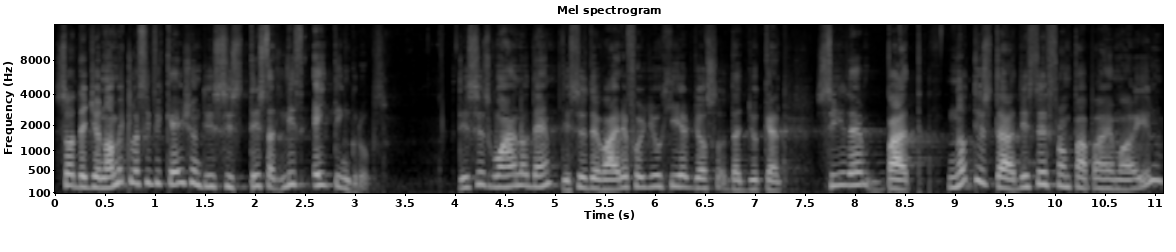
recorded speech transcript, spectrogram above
So the genomic classification, this is this at least 18 groups. This is one of them. This is divided for you here just so that you can see them. But notice that this is from Papaemmanuil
